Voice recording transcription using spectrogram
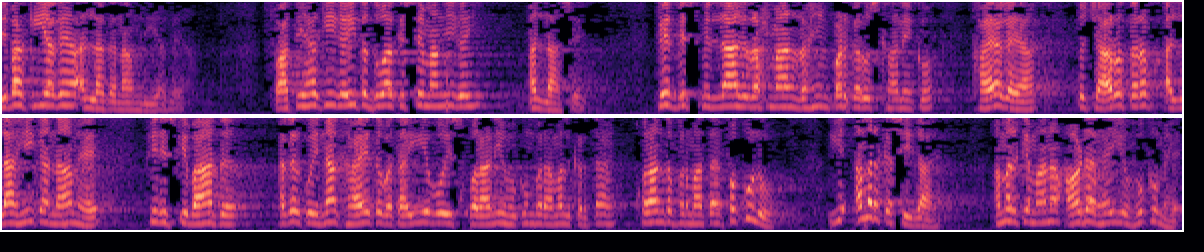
ذبح کیا گیا، اللہ کا نام لیا گیا۔ فاتحہ کی گئی تو دعا کس سے مانگی گئی؟ اللہ سے۔ پھر بسم اللہ الرحمن الرحیم پڑھ کر اس کھانے کو کھایا گیا۔ تو چاروں طرف اللہ ہی کا نام ہے۔ پھر اس کے بعد اگر کوئی نہ کھائے تو بتائیے وہ اس قرآن حکم پر عمل کرتا ہے۔ قرآن تو فرماتا ہے فکولو یہ امر کا سیگا ہے۔ امر کے معنی آرڈر ہے، یہ حکم ہے۔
